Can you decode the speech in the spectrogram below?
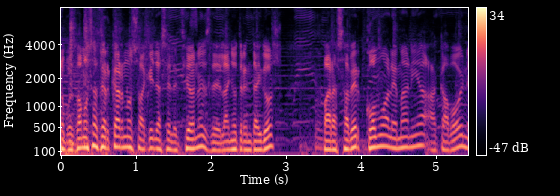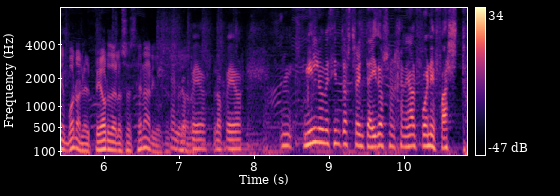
Bueno, pues vamos a acercarnos a aquellas elecciones del año 32 para saber cómo Alemania acabó en, el- bueno, en el peor de los escenarios. Ya lo peor, lo peor. Mm, 1932 en general fue nefasto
